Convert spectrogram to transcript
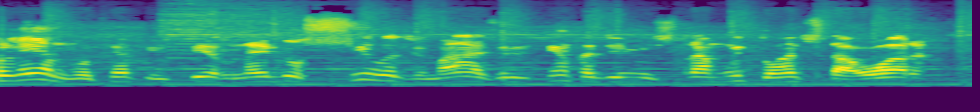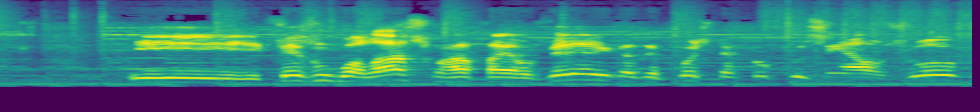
pleno o tempo inteiro, né? Ele oscila demais, ele tenta administrar muito antes da hora. E fez um golaço com o Rafael Veiga, depois tentou cozinhar o jogo.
